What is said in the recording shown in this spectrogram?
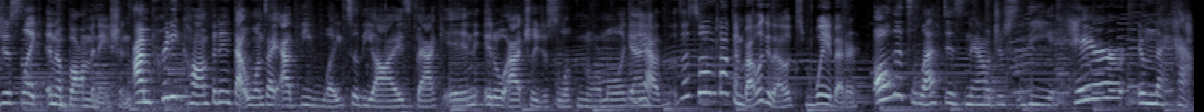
just like an abomination. I'm pretty confident that once I add the whites of the eyes back in, it'll actually just look normal again. Yeah, that's what I'm talking about. Look at that, it looks way better. All that's left is now just the hair and the hat.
